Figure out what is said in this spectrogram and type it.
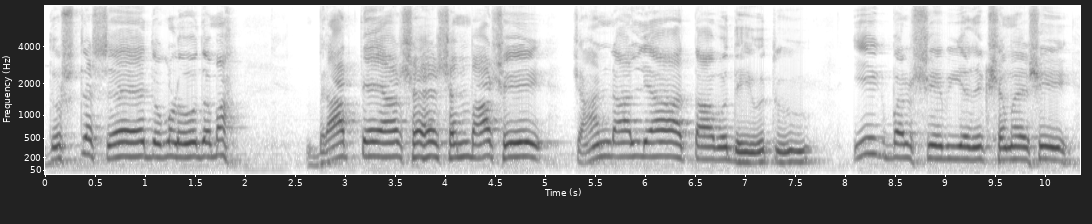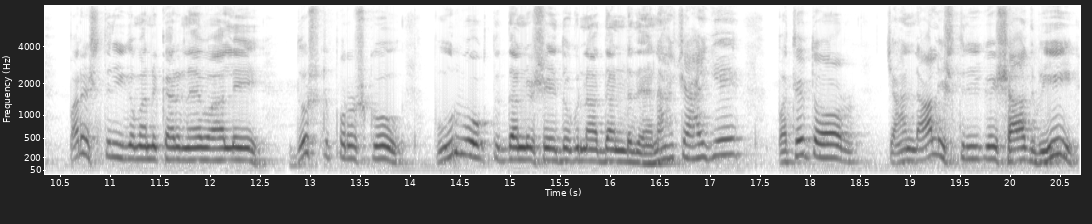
दुष्ट से दुगुणोदम भ्रात्यया सह संभाषे चांडाल्या तावदेवतु। एक वर्ष से भी अधिक समय से पर स्त्री गमन करने वाले दुष्ट पुरुष को पूर्वोक्त दंड से दुगना दंड देना चाहिए। पतित और चांडाल स्त्री के साथ भी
